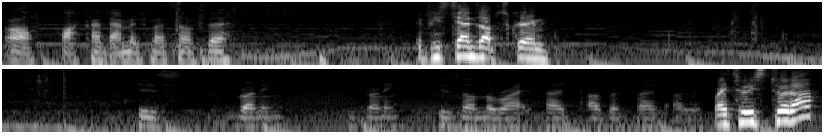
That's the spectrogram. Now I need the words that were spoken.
Oh fuck, I damaged myself there. If he stands up, scream. He's running. He's running. He's on the right side. Other side. Other side. Wait, so he stood up?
